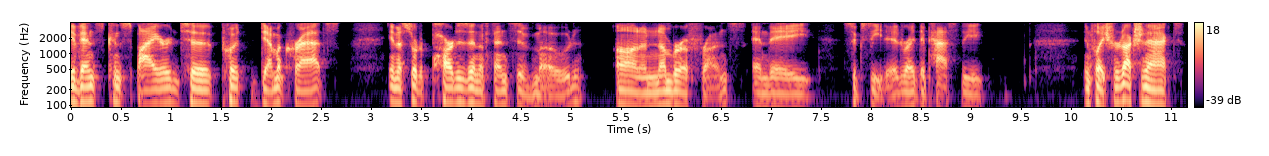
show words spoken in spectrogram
events conspired to put Democrats in a sort of partisan offensive mode on a number of fronts, and they succeeded. Right? They passed the Inflation Reduction Act.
